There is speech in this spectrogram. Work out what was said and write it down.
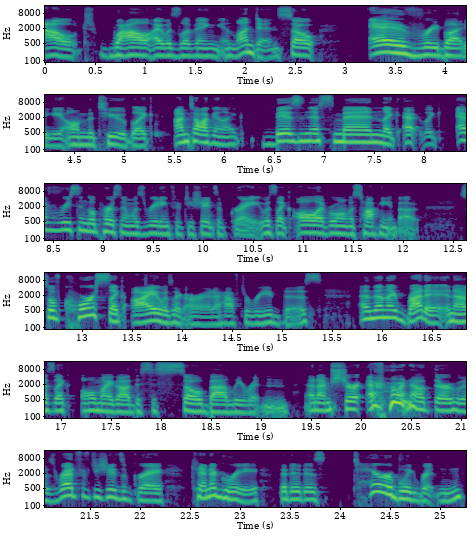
out while I was living in London. So everybody on the tube, like I'm talking like businessmen, like e- like every single person was reading Fifty Shades of Grey. It was like all everyone was talking about. So of course, like I was like, all right, I have to read this. And then I read it and I was like, oh my God, this is so badly written. And I'm sure everyone out there who has read Fifty Shades of Grey can agree that it is terribly written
